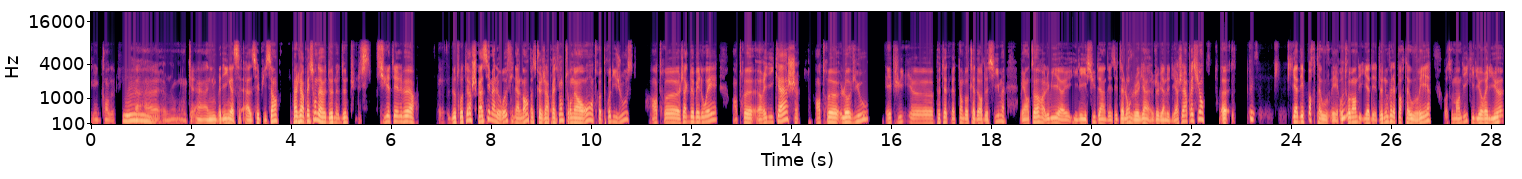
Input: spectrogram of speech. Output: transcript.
une, Mmh. un, inbreeding assez, assez puissant. Enfin, j'ai l'impression de, de, de- de- si j'étais éleveur euh, de trotteurs, je serais assez malheureux finalement parce que j'ai l'impression de tourner en rond entre Prodigious, entre euh, Jacques de Bellouet, entre euh, Ridicash, entre Love You et puis euh, peut-être maintenant Bocador de Sim, mais encore, lui, euh, il est issu d'un des étalons que je viens, je viens de dire. J'ai l'impression euh, qu'il y a des portes à ouvrir. Mmh. Autrement dit, il y a de nouvelles portes à ouvrir. Autrement dit, qu'il y aurait lieu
